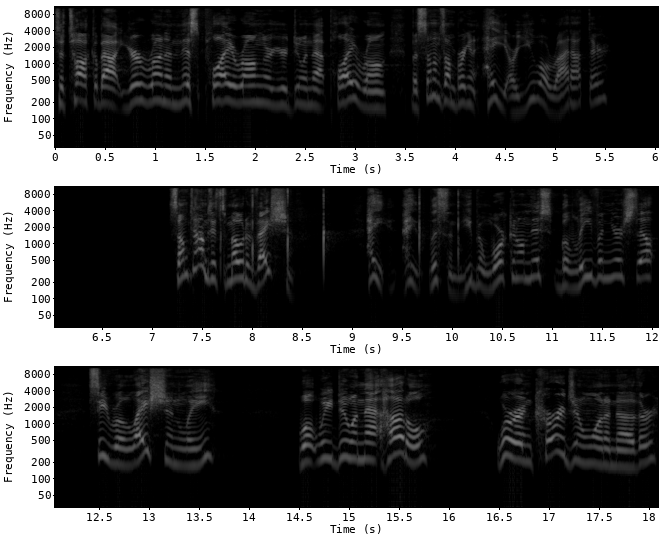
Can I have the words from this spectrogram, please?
to talk about you're running this play wrong or you're doing that play wrong, but sometimes I'm bringing, hey, are you all right out there? Sometimes it's motivation. Hey, hey, listen, you've been working on this, believe in yourself. See, relationally, what we do in that huddle, we're encouraging one another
